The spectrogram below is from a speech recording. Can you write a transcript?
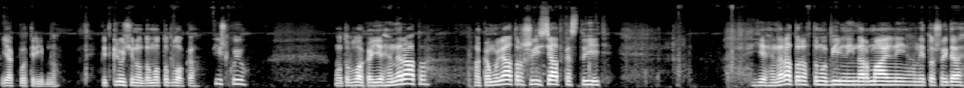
як потрібно. Підключено до мотоблока фішкою. У мотоблока є генератор, акумулятор 60 стоїть. Є генератор автомобільний нормальний, а не то, що йде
